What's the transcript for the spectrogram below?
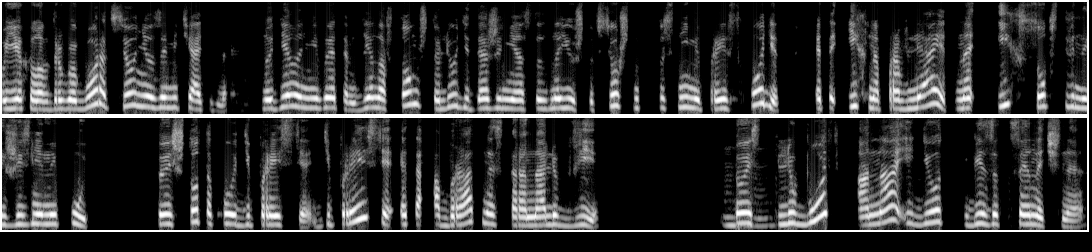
уехала в другой город, все у нее замечательно. Но дело не в этом. Дело в том, что люди даже не осознают, что все, что с ними происходит, это их направляет на их собственный жизненный путь. То есть что такое депрессия? Депрессия – это обратная сторона любви. Mm -hmm. То есть любовь, она идет безоценочная,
